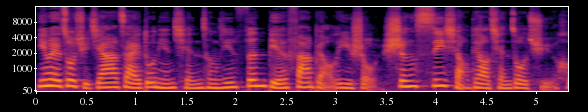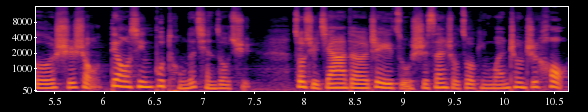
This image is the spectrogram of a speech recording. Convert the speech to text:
因为作曲家在多年前曾经分别发表了一首升 C 小调前奏曲和十首调性不同的前奏曲。作曲家的这一组十三首作品完成之后，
